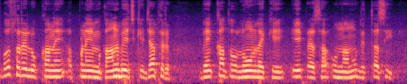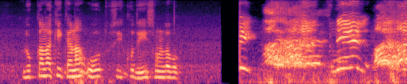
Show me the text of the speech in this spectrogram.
ਬਹੁਤ ਸਾਰੇ ਲੋਕਾਂ ਨੇ ਆਪਣੇ ਮਕਾਨ ਵੇਚ ਕੇ ਜਾਂ ਫਿਰ ਬੈਂਕਾਂ ਤੋਂ ਲੋਨ ਲੈ ਕੇ ਇਹ ਪੈਸਾ ਉਹਨਾਂ ਨੂੰ ਦਿੱਤਾ ਸੀ। ਲੋਕਾਂ ਦਾ ਕੀ ਕਹਿਣਾ, ਉਹ ਤੁਸੀਂ ਖੁਦ ਹੀ ਸੁਣ ਲਵੋ। ਸੁਨੀਲ ਹਾਏ ਹਾਏ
